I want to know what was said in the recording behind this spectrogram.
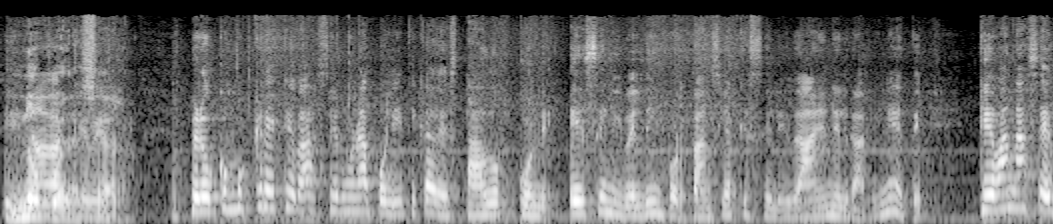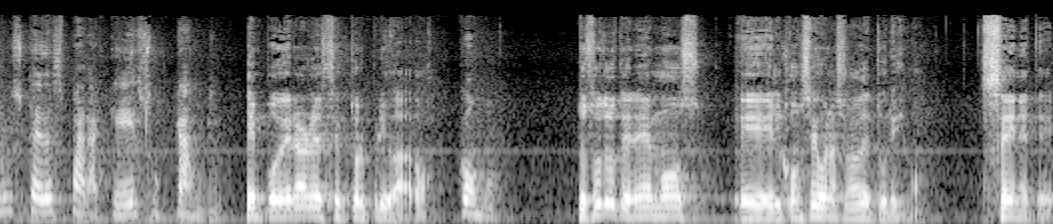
no puede ser. Pero ¿cómo cree que va a ser una política de Estado con ese nivel de importancia que se le da en el gabinete? ¿Qué van a hacer ustedes para que eso cambie? Empoderar el sector privado. ¿Cómo? Nosotros tenemos eh, el Consejo Nacional de Turismo, CNT,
